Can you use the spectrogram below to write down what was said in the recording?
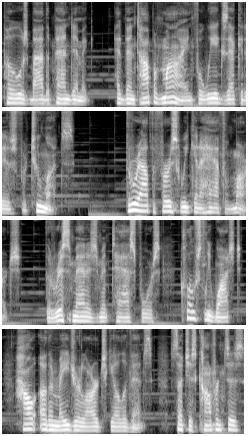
posed by the pandemic had been top of mind for we executives for two months. Throughout the first week and a half of March, the Risk Management Task Force closely watched how other major large scale events, such as conferences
